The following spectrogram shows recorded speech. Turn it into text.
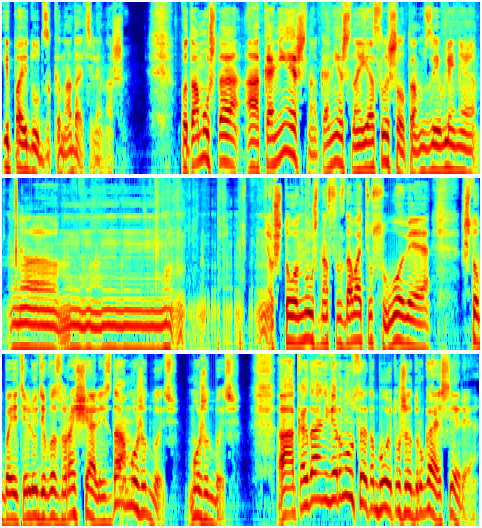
и пойдут законодатели наши. Потому что, а, конечно, конечно, я слышал там заявление, что нужно создавать условия, чтобы эти люди возвращались. Да, может быть, может быть. А когда они вернутся, это будет уже другая серия.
